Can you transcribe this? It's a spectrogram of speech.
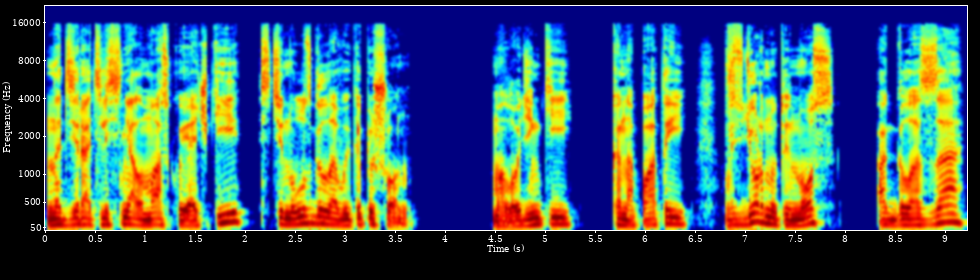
Надзиратель снял маску и очки, стянул с головы капюшон. Молоденький, конопатый, вздернутый нос, а глаза,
